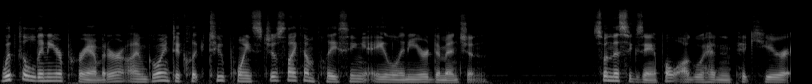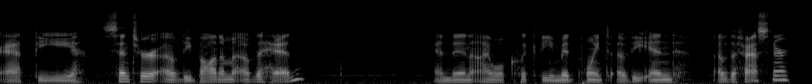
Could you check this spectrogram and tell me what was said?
With the linear parameter, I'm going to click two points just like I'm placing a linear dimension. So in this example, I'll go ahead and pick here at the center of the bottom of the head, and then I will click the midpoint of the end of the fastener,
